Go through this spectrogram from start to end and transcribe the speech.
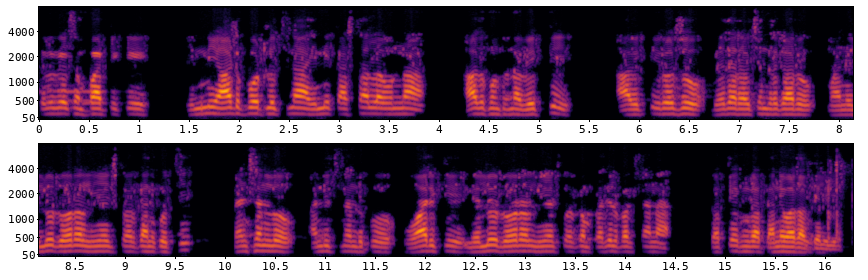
తెలుగుదేశం పార్టీకి ఎన్ని ఆటుపోట్లు వచ్చినా ఎన్ని కష్టాల్లో ఉన్నా ఆదుకుంటున్న వ్యక్తి ఆ వ్యక్తి ఈరోజు వేద రవిచంద్ర గారు మా నెల్లూరు రూరల్ నియోజకవర్గానికి వచ్చి పెన్షన్లు అందించినందుకు వారికి నెల్లూరు రూరల్ నియోజకవర్గం ప్రజల పక్షాన ప్రత్యేకంగా ధన్యవాదాలు తెలియజేస్తాను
